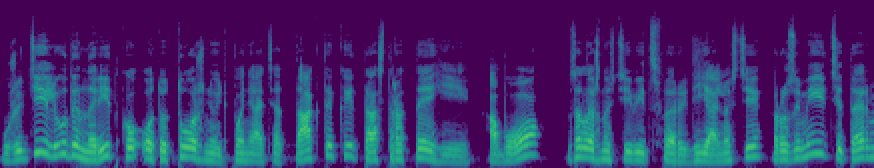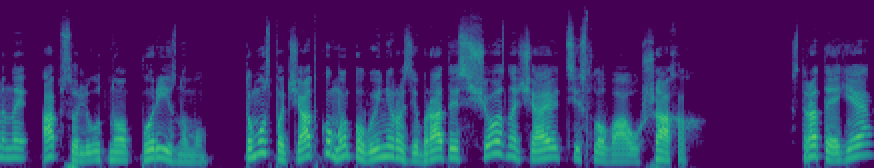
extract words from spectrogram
У житті люди нерідко ототожнюють поняття тактики та стратегії, або, в залежності від сфери діяльності, розуміють ці терміни абсолютно по-різному. Тому спочатку ми повинні розібратись, що означають ці слова у шахах. Стратегія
